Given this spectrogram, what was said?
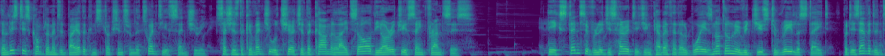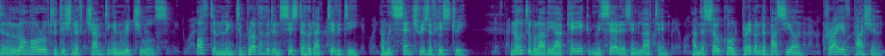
The list is complemented by other constructions from the 20th century, such as the conventual Church of the Carmelites or the Oratory of St. Francis. The extensive religious heritage in Cabeza del Buey is not only reduced to real estate, but is evident in a long oral tradition of chanting and rituals, often linked to brotherhood and sisterhood activity and with centuries of history. Notable are the archaic miseres in Latin and the so called Pregon de Pasión, Cry of Passion,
